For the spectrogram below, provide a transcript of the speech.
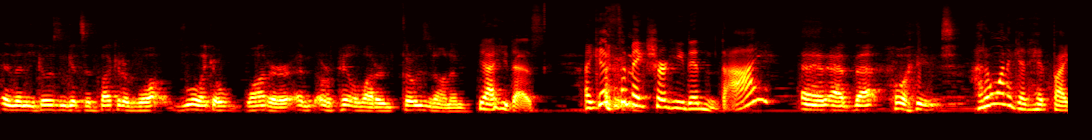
and then he goes and gets a bucket of wa- like a water and or a pail of water and throws it on him. yeah, he does. I guess to make sure he didn't die. And at that point, I don't want to get hit by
